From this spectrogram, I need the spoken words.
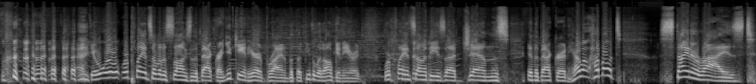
yeah, we're, we're playing some of the songs in the background. You can't hear it, Brian, but the people at home can hear it. We're playing some of these uh, gems in the background here. How about, how about Steinerized?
